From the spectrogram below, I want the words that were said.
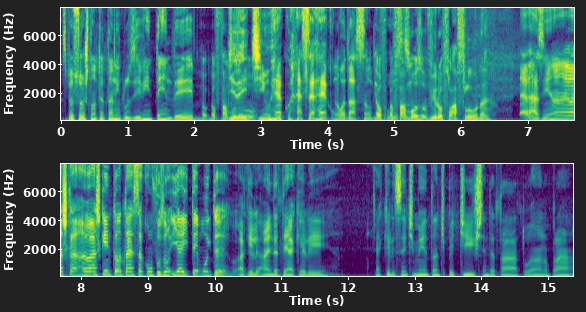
As pessoas estão tentando, inclusive, entender é, é famoso... direitinho essa reacomodação de é o, forças. É o famoso virou fla-flu, né? É assim, eu acho que, eu acho que então tá essa confusão. E aí tem muita. Aquele, ainda tem aquele. aquele sentimento antipetista ainda está atuando para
